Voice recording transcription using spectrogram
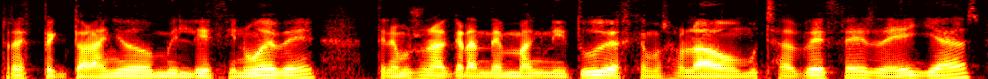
respecto al año 2019, tenemos unas grandes magnitudes que hemos hablado muchas veces de ellas.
